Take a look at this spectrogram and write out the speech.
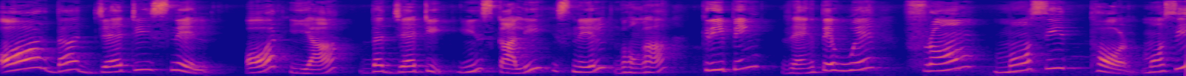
और द जेटी स्नेल, और या द जेटी मीन्स काली स्नेल, घोंघा क्रीपिंग रेंगते हुए फ्रॉम मोसी थॉर्न मोसी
